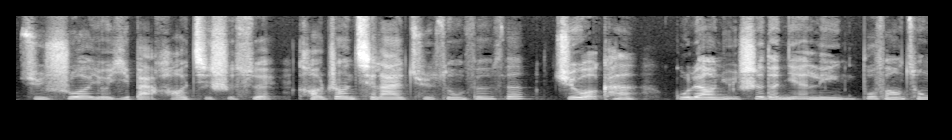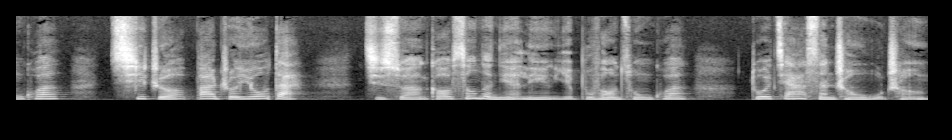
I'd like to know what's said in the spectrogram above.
据说有一百好几十岁，考证起来聚众纷纷。据我看，估量女士的年龄，不妨从宽，七折八折优待；计算高僧的年龄，也不妨从宽，多加三成五成。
